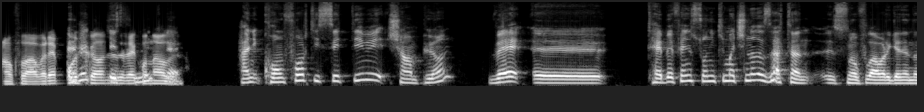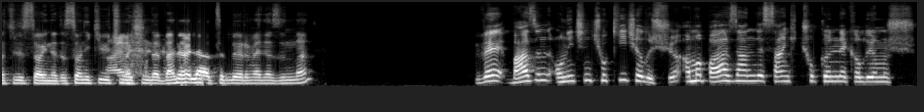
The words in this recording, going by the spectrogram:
Snowflower. Hep boş Evet, kalınca direkt onu alıyor. Hani konfort hissettiği bir şampiyon ve e, TBF'nin son iki maçında da zaten e, Snowflower gene Nautilus oynadı. Son 2-3 Aynen. maçında ben öyle hatırlıyorum en azından. Ve bazen onun için çok iyi çalışıyor ama bazen de sanki çok önüne kalıyormuş,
